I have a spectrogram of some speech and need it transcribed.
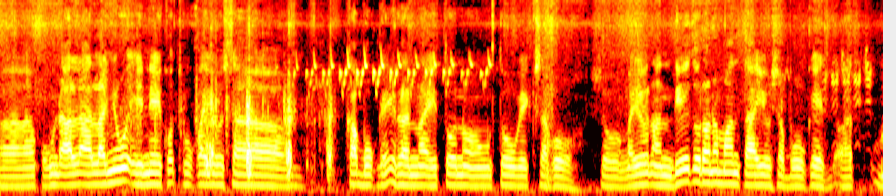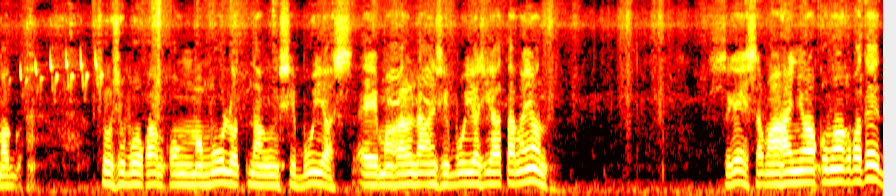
Ah, kung naalala nyo, inikot ko kayo sa kabukiran na ito noong 2 weeks ago. So, ngayon, andito na naman tayo sa bukid at mag susubukan kong mamulot ng sibuyas. Eh, mahal na ang sibuyas yata ngayon. Sige, samahan nyo ako mga kapatid.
